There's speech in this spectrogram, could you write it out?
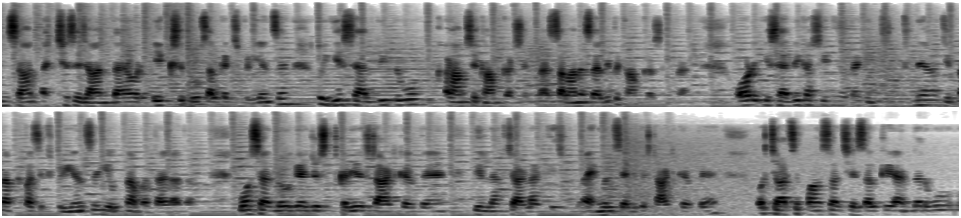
इंसान अच्छे से जानता है और एक से दो साल का एक्सपीरियंस है तो ये सैलरी पे वो आराम से काम कर सकता है, सालाना सैलरी पे काम कर सकता है। और ये सैलरी का सीन होता है कि जितने, जितना आपके पास एक्सपीरियंस है, ये उतना बताया जाता है। बहुत सारे लोग हैं जो करियर स्टार्ट करते हैं, तीन लाख, चार लाख की एनुअल सैलरी पे स्टार्ट करते हैं और चार से पाँच साल छः साल के अंदर वो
